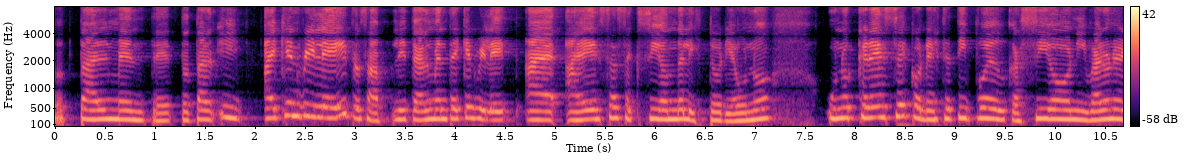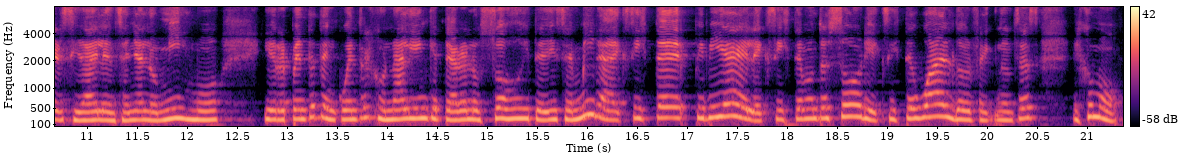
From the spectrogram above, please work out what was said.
Totalmente, total. Y I can relate, o sea, literalmente I can relate a, esa sección de la historia. Uno, uno crece con este tipo de educación y va a la universidad y le enseñan lo mismo y de repente te encuentras con alguien que te abre los ojos y te dice, mira, existe PBL, existe Montessori, existe Waldorf. Entonces es como,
